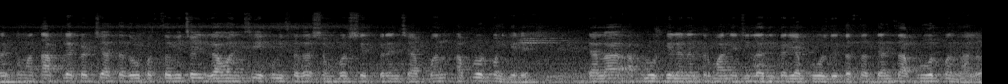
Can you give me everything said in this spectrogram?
रक्कम आता आपल्याकडची आता जवळपास चव्वेचाळीस गावांची एकोणीस हजार शंभर शेतकऱ्यांचे आपण अपलोड पण केले. त्याला अपलोड केल्यानंतर मान्य जिल्हाधिकारी अप्रुव्हल देत असतात त्यांचं अप्रुव्हल पण झालं.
